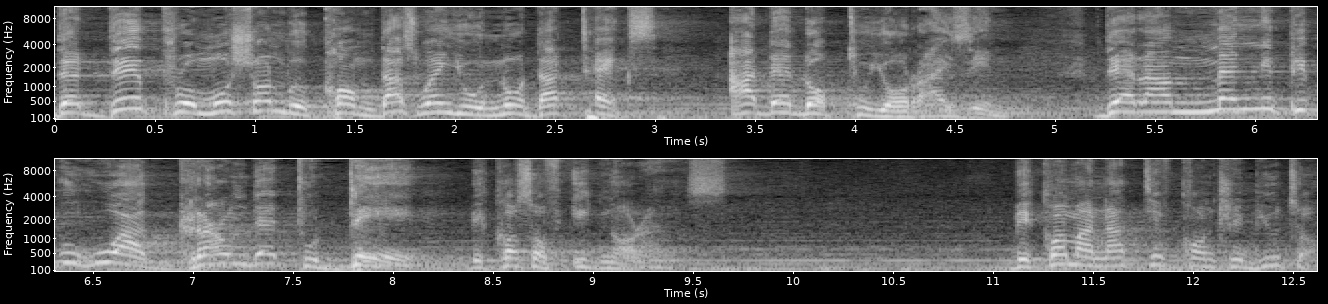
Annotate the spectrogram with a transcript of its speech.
The day promotion will come that's when you will know that text added up to your rising. There are many people who are grounded today because of ignorance become an active contributor.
